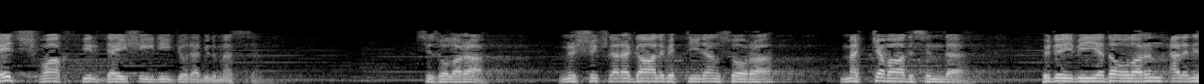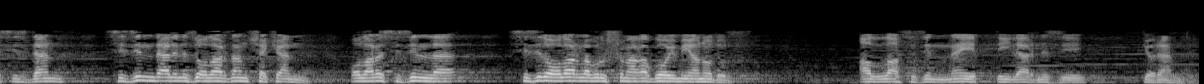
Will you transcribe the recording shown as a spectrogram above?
heç vaxt bir dəyişiklik görə bilməzsən. Siz onlara müşriklərə qalib etdikdən sonra Məkkə vadisində Hüdeybiyyədə onların əlini sizdən, sizin də əlinizi onlardan çəkən, onları sizinlə, sizi də onlarla vuruşmağa qoymayan odur. Allah sizin nə etdiklərinizi görəndir.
